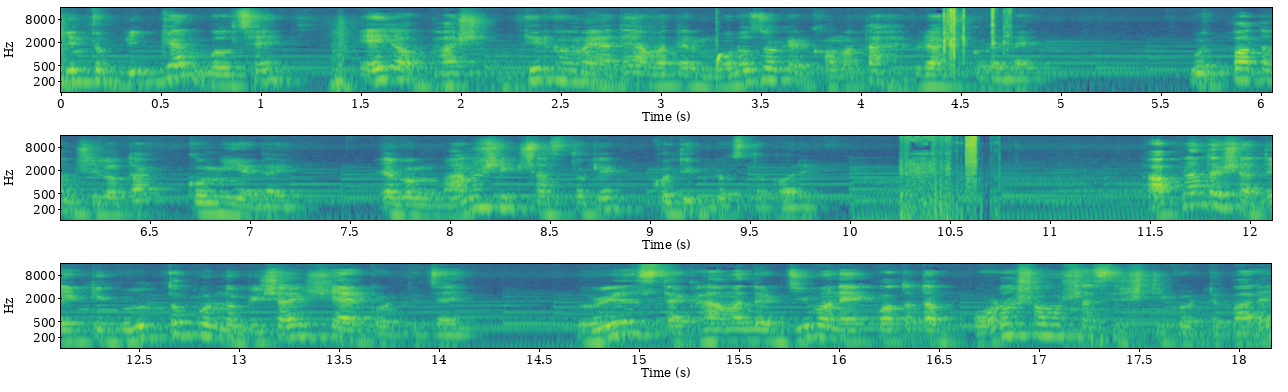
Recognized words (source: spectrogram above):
কিন্তু বিজ্ঞান বলছে, এই অভ্যাস দীর্ঘমেয়াদে আমাদের মনোযোগের ক্ষমতা হ্রাস করে দেয়, উৎপাদনশীলতা কমিয়ে দেয় এবং মানসিক স্বাস্থ্যকে ক্ষতিগ্রস্ত করে। আপনাদের সাথে একটি গুরুত্বপূর্ণ বিষয় শেয়ার করতে চাই। রিলস দেখা আমাদের জীবনে কতটা বড় সমস্যা সৃষ্টি করতে পারে,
